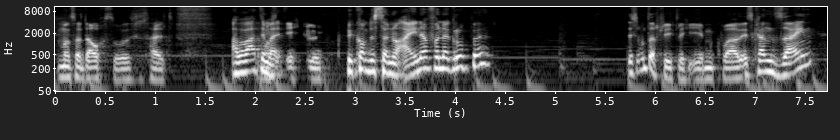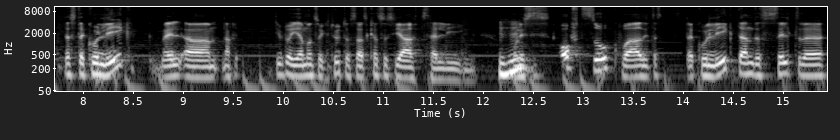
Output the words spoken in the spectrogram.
Monster Hunter auch so. Das ist halt. Aber warte mal, bekommt es dann nur einer von der Gruppe? ist unterschiedlich eben quasi. Es kann sein, dass der Kollege, weil ähm, nachdem du ja Monster getötet hast, kannst du es ja zerlegen. Mhm. Und es ist oft so quasi, dass der Kollege dann das seltene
